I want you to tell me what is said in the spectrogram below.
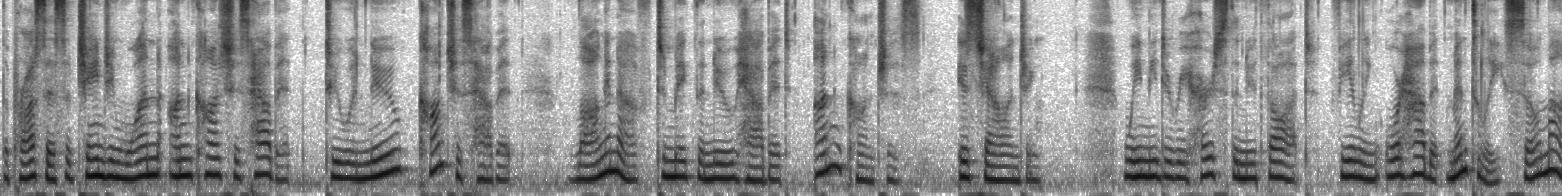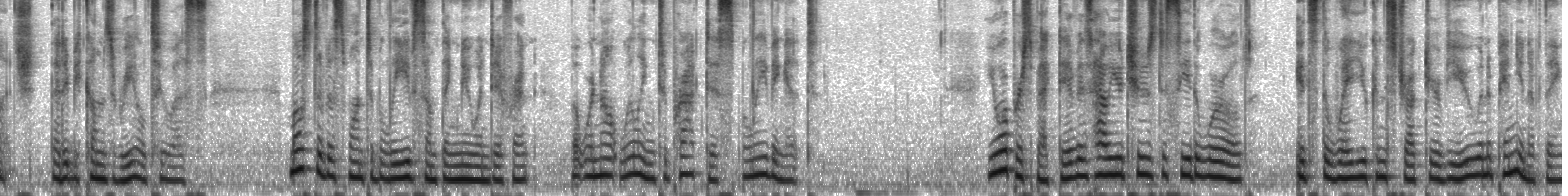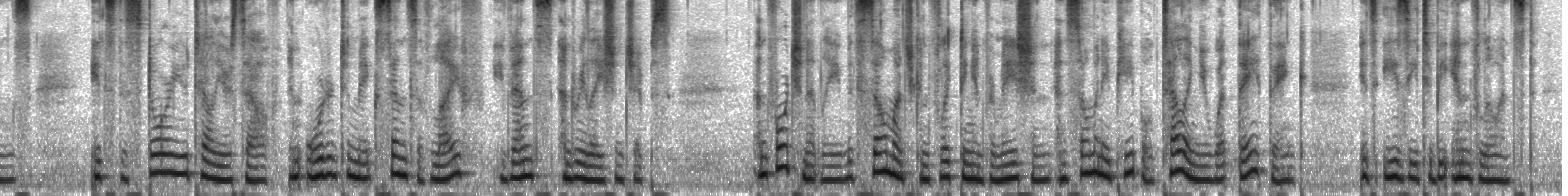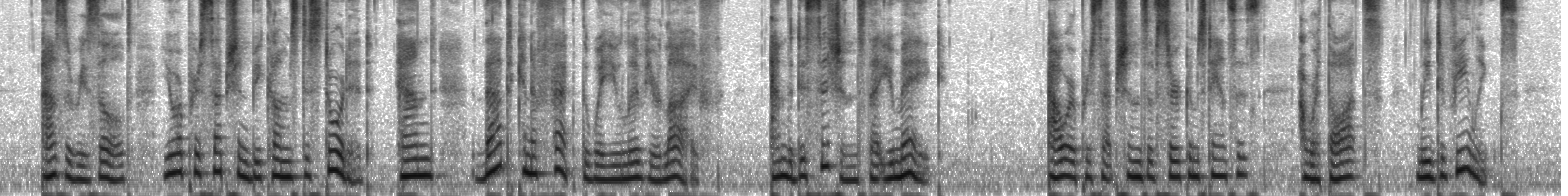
The process of changing one unconscious habit to a new conscious habit long enough to make the new habit unconscious is challenging. We need to rehearse the new thought, feeling, or habit mentally so much that it becomes real to us. Most of us want to believe something new and different, but we're not willing to practice believing it. Your perspective is how you choose to see the world. It's the way you construct your view and opinion of things. It's the story you tell yourself in order to make sense of life, events, and relationships. Unfortunately, with so much conflicting information and so many people telling you what they think, it's easy to be influenced. As a result, your perception becomes distorted, and that can affect the way you live your life and the decisions that you make. Our perceptions of circumstances, our thoughts, lead to feelings,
